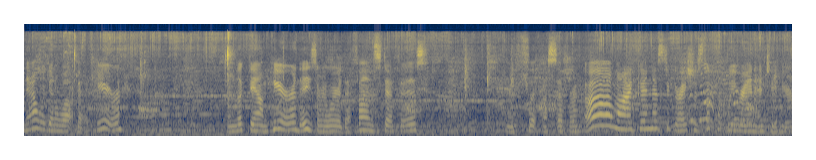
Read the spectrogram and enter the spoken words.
Now we're gonna walk back here and look down here. These are where the fun stuff is. And flip myself around. Oh my goodness gracious! Look what we ran into here.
